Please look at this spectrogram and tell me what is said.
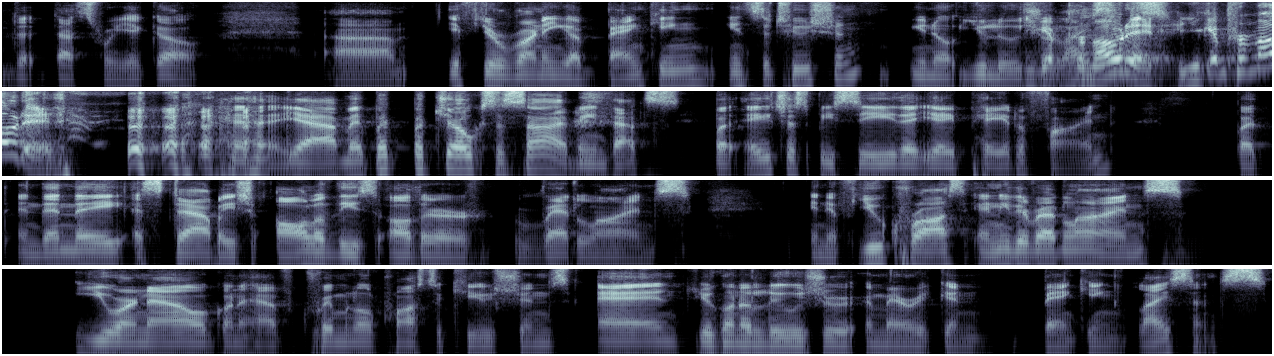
That, that's where you go. Um, if you're running a banking institution, you know you lose You your get promoted. license. You get promoted. yeah, I mean, but but jokes aside, I mean that's but HSBC that they paid a fine, but and then they establish all of these other red lines, and if you cross any of the red lines, you are now going to have criminal prosecutions and you're going to lose your American banking license.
